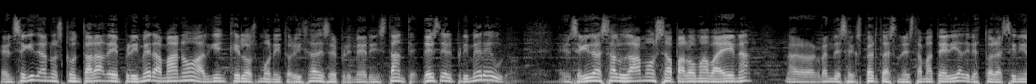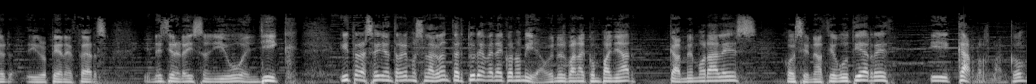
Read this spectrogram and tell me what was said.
Enseguida nos contará de primera mano alguien que los monitoriza desde el primer instante, desde el primer euro. Enseguida saludamos a Paloma Baena, una de las grandes expertas en esta materia, directora Senior European Affairs y Next Generation EU en JIC. Y tras ella entraremos en la gran tertulia de la economía. Hoy nos van a acompañar Carmen Morales, José Ignacio Gutiérrez y Carlos Blanco.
